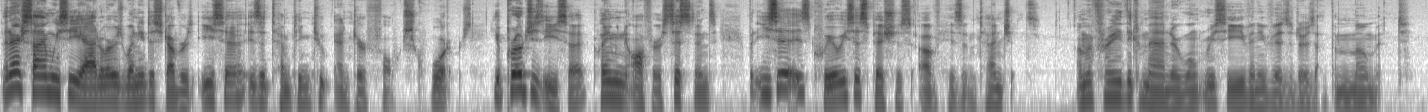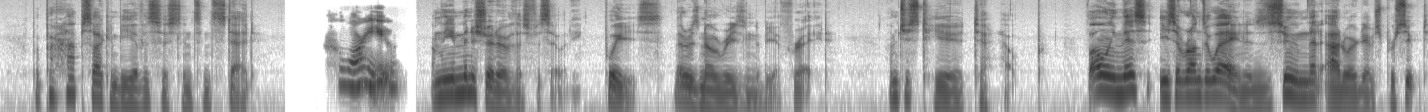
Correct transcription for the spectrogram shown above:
The next time we see Adler is when he discovers Isa is attempting to enter Falk's quarters. He approaches Isa, claiming to offer assistance, but Isa is clearly suspicious of his intentions. I'm afraid the commander won't receive any visitors at the moment, but perhaps I can be of assistance instead. Who are you? I'm the administrator of this facility. Please, there is no reason to be afraid. I'm just here to help. Following this, Isa runs away and it is assumed that Adler gives pursuit.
